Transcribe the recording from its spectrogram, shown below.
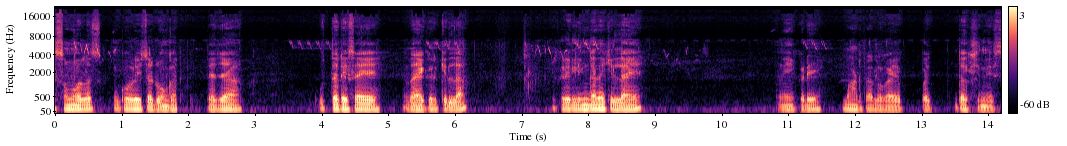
समोरच गोळीचा डोंगर त्याच्या उत्तरेस आहे रायगड किल्ला. इकडे लिंगाणे किल्ला आहे. आणि इकडे माड तालुका आहे प दक्षिणेस.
